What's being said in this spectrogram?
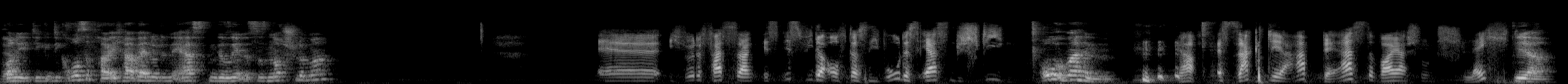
Ja. Ronny, die, die große Frage. Ich habe ja nur den ersten gesehen. Ist es noch schlimmer? äh, ich würde fast sagen, es ist wieder auf das Niveau des ersten gestiegen. Oh, immerhin. Ja, es sackte ja ab. Der erste war ja schon schlecht. Ja.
